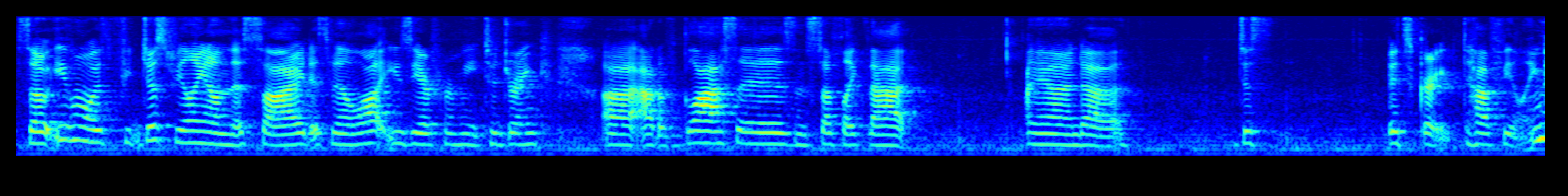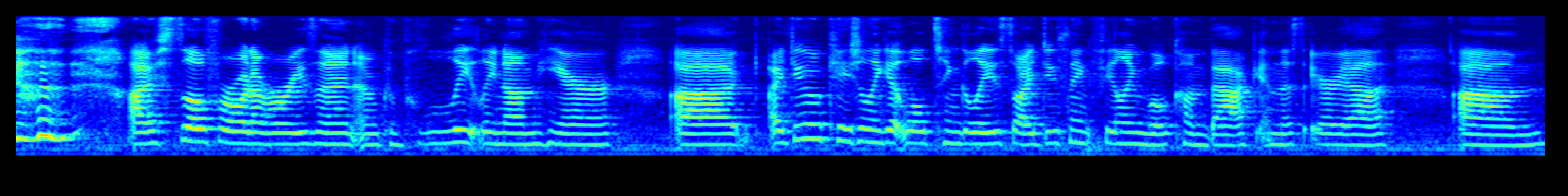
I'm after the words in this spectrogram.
So even with just feeling on this side it's been a lot easier for me to drink uh, out of glasses and stuff like that. And uh, just it's great to have feeling. I still, for whatever reason, am completely numb here. Uh, I do occasionally get a little tingly, so I do think feeling will come back in this area. Um,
